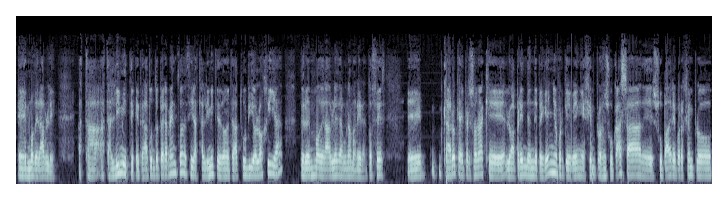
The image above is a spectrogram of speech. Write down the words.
es modelable hasta, hasta el límite que te da tu temperamento, es decir, hasta el límite donde te da tu biología, pero es modelable de alguna manera. Entonces, eh, claro que hay personas que lo aprenden de pequeño porque ven ejemplos en su casa de su padre, por ejemplo,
